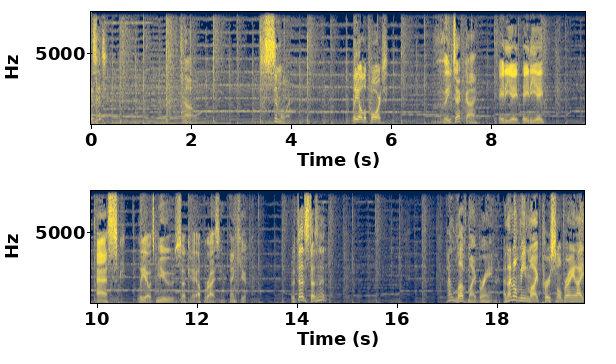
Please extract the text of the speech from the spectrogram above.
Is it? No. Similar. Leo Laporte, the tech guy. 8888 Ask Leo. It's Muse. Okay, Uprising. Thank you. But it does, doesn't it? I love my brain. And I don't mean my personal brain. I,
